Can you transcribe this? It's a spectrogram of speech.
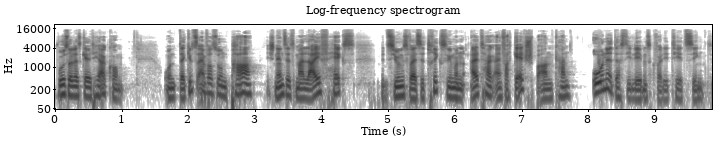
Wo soll das Geld herkommen? Und da gibt's einfach so ein paar, ich nenne es jetzt mal Life-Hacks, beziehungsweise Tricks, wie man im Alltag einfach Geld sparen kann, ohne dass die Lebensqualität sinkt.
